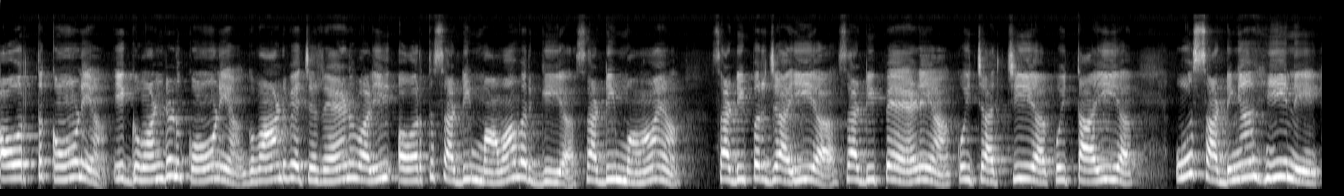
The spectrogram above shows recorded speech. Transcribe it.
ਔਰਤ ਕੌਣ ਆ? ਇਹ ਗਵਾਂਢਣ ਕੌਣ ਆ? ਗਵਾਂਢ ਵਿੱਚ ਰਹਿਣ ਵਾਲੀ ਔਰਤ ਸਾਡੀ ਮਾਵਾਂ ਵਰਗੀ ਆ, ਸਾਡੀ ਮਾਂ ਆ, ਸਾਡੀ ਭਰਜਾਈ ਆ, ਸਾਡੀ ਭੈਣ ਆ, ਕੋਈ ਚਾਚੀ ਆ, ਕੋਈ ਤਾਈ ਆ। ਉਹ ਸਾਡੀਆਂ ਹੀ ਨੇ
